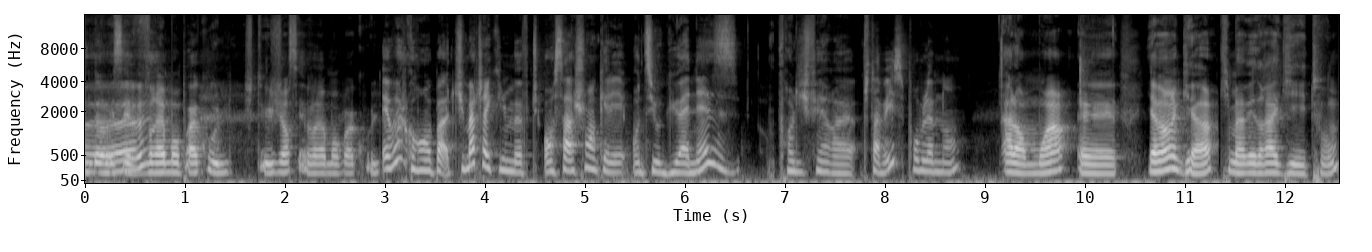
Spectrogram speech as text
Non, c'est euh, vraiment pas cool. Je te jure, c'est vraiment pas cool. Et moi, je comprends pas. Tu matches avec une meuf tu- en sachant qu'elle est anti-guyanaise pour lui faire. euh, Tu t'avais eu ce problème, non? Alors moi, euh, il y avait un gars qui m'avait dragué et tout.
